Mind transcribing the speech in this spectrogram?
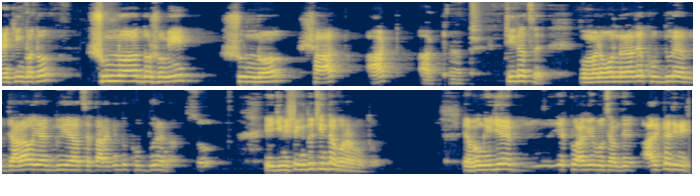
র্যাঙ্কিং কত? শূন্য দশমিক শূন্য সাত আট? আট। আট। ঠিক আছে। মানে অন্যরা যে খুব দূরে যারা ওই এক দুই আছে তারা কিন্তু খুব দূরে না। তো এই জিনিসটা কিন্তু চিন্তা করার মতো। এবং এই যে একটু আগেই বলছিলাম যে আরেকটা জিনিস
